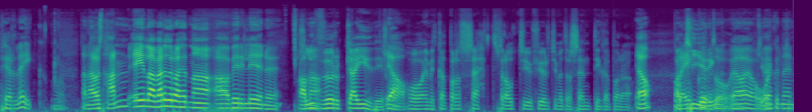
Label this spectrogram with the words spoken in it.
per leik Já. þannig að veist, hann eiginlega verður að, hérna, að vera í liðinu svona- alvöru gæði sko. Og einmitt gætt bara sett 30-40 metra sendingar bara já, bara einhvern og, já, já, og einhvern veginn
